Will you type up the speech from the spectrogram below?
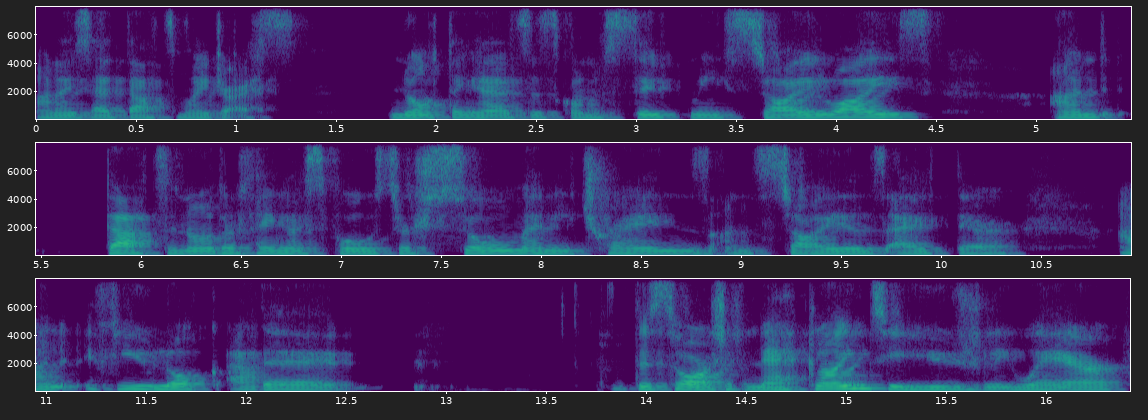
and I said, that's my dress. Nothing else is going to suit me style wise. And that's another thing, I suppose. There's so many trends and styles out there. And if you look at the the sort of necklines you usually wear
